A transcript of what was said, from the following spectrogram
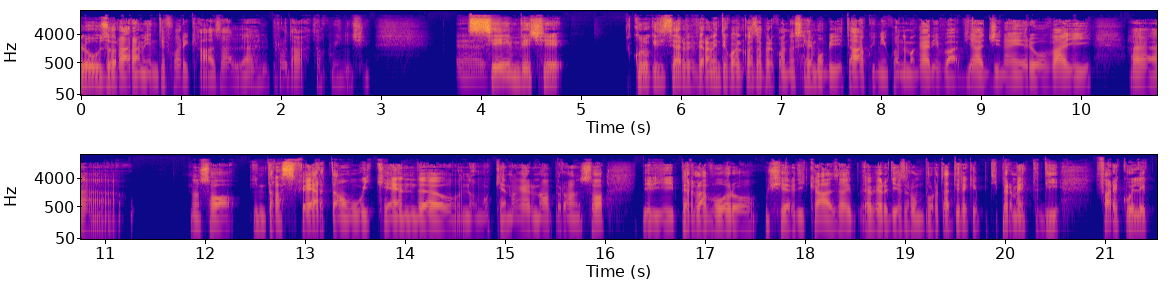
lo uso raramente fuori casa il, il Pro da, da 15. Eh, Se invece quello che ti serve è veramente qualcosa per quando sei in mobilità, quindi quando magari va, viaggi in aereo, vai eh, non so, in trasferta un weekend, un weekend magari no, però non so, devi per lavoro uscire di casa e avere dietro un portatile che ti permette di fare quelle,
